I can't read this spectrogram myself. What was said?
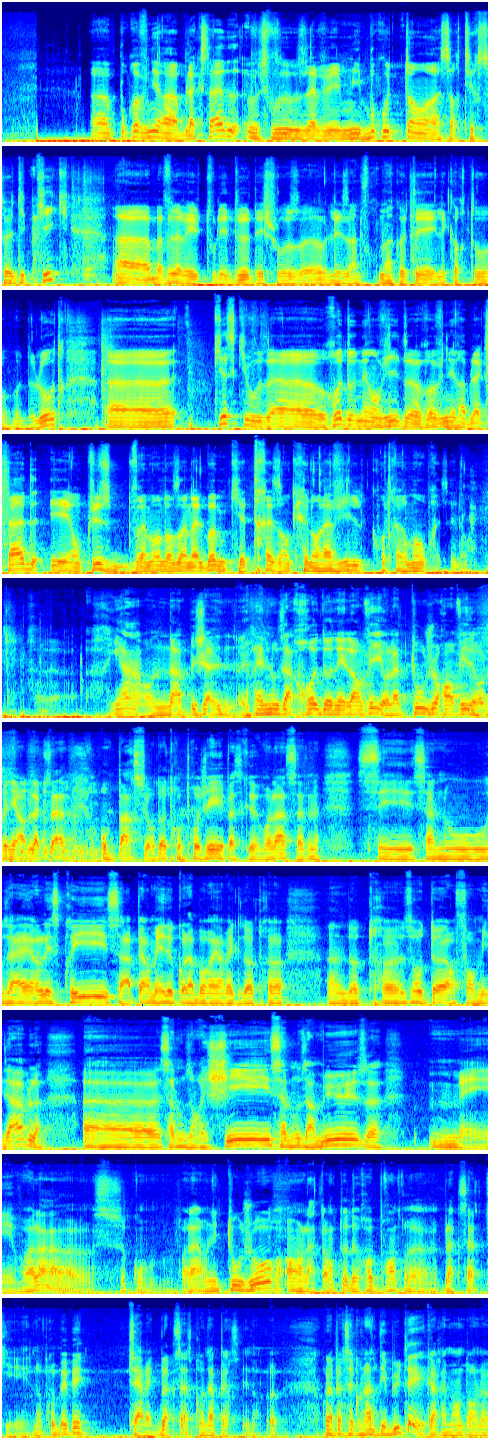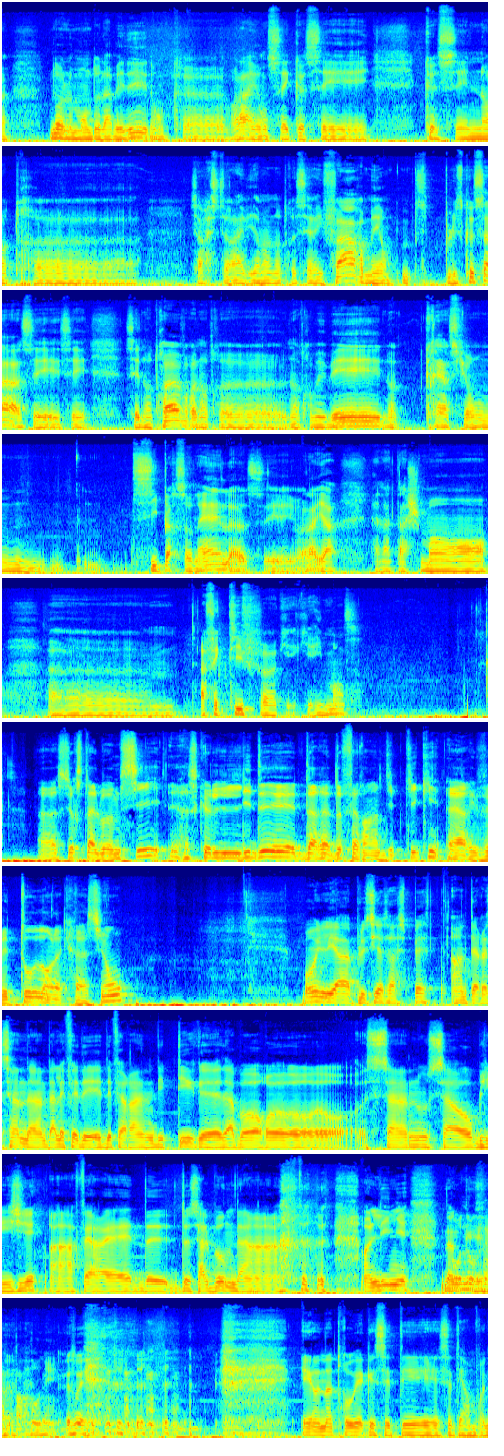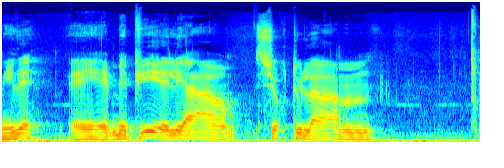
Euh, pour revenir à Black Sad, vous avez mis beaucoup de temps à sortir ce diptyque. Euh, bah, vous avez eu tous les deux des choses, euh, les uns d'un côté et les cortos de l'autre. Euh, Qu'est-ce qui vous a redonné envie de revenir à Black Sad et en plus vraiment dans un album qui est très ancré dans la ville, contrairement au précédent? Rien. On a, rien nous a redonné l'envie. On a toujours envie de revenir à Black Sad. On part sur d'autres projets parce que voilà, ça, ça nous aère l'esprit, ça permet de collaborer avec d'autres, d'autres auteurs formidables. Euh, ça nous enrichit, ça nous amuse. Mais voilà, qu'on, voilà, on est toujours en l'attente de reprendre Black Sad qui est notre bébé c'est avec Black Sass qu'on a percé, qu'on a percé, qu'on a débuté carrément dans le dans le monde de la BD. Donc euh, voilà, et on sait que c'est que c'est notre euh, ça restera évidemment notre série phare, mais on, plus que ça, c'est c'est notre œuvre, notre notre bébé, notre création si personnelle. C'est voilà, il y a un attachement euh, affectif qui est immense. Euh, sur cet album-ci, est-ce que l'idée de faire un diptyque est arrivée tôt dans la création? Bon, il y a plusieurs aspects intéressants dans, dans le fait de, de, faire un diptyque. D'abord, euh, ça nous a obligés à faire deux, deux albums dans, en ligne. Donc, Pour nous faire pardonner. Oui. Et on a trouvé que c'était, c'était une bonne idée. Et, mais puis, il y a surtout la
